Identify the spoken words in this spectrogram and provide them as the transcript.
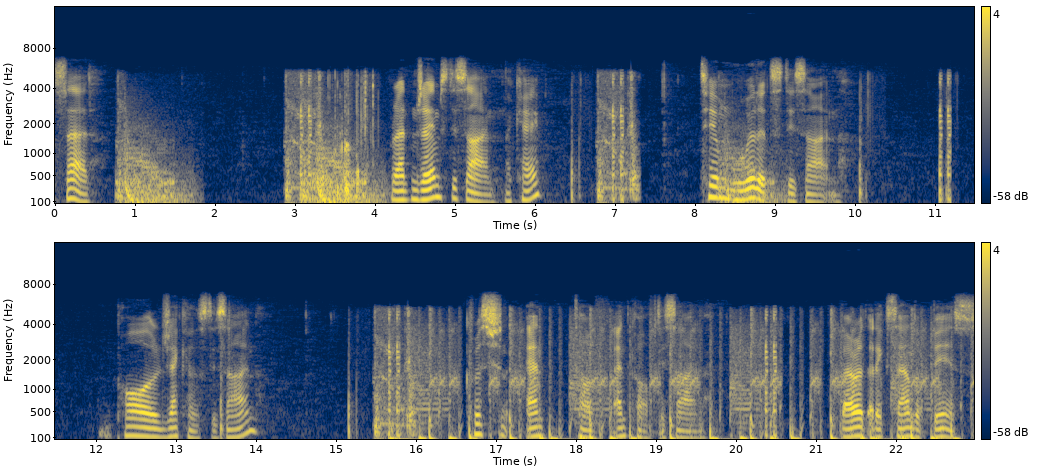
What's that? Brandon James design, okay. Tim Willits design. Paul Jaquays design. Christian Antov, Antkoff design. Barrett Alexander Biss.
